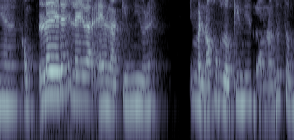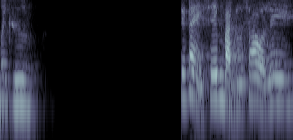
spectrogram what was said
Yeah, còn Lê đấy, Lê bạn em là Kim Ngưu đấy. Nhưng mà nó không giống Kim Ngưu lắm, nó rất giống Bạch Dương. Thế phải xem bản đồ sao ở Lê.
